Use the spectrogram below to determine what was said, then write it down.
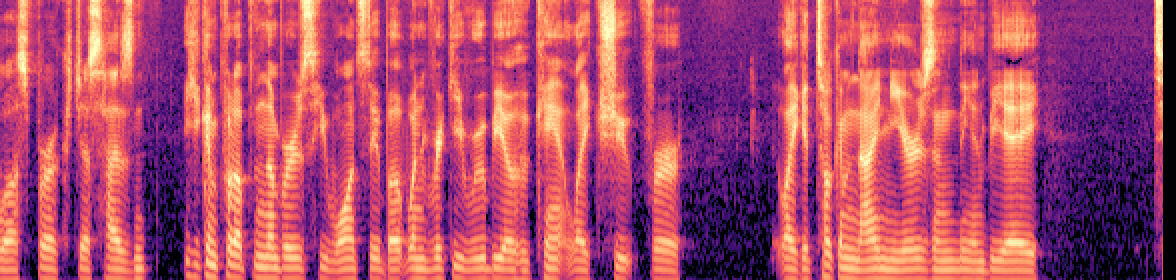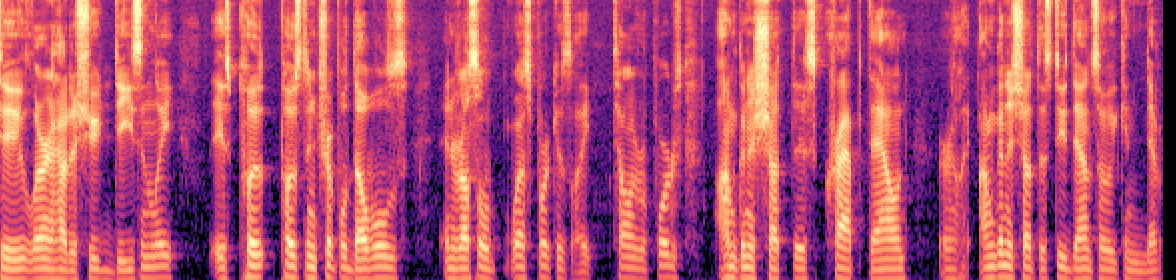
Westbrook just has he can put up the numbers he wants to, but when Ricky Rubio, who can't like shoot for, like it took him nine years in the NBA to learn how to shoot decently, is po- posting triple doubles, and Russell Westbrook is like telling reporters, "I'm gonna shut this crap down," or like, "I'm gonna shut this dude down so he can never,"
